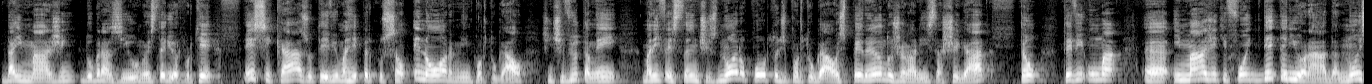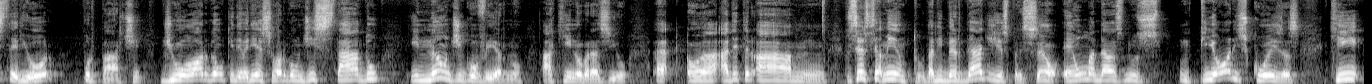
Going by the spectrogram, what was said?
da imagem do Brasil no exterior, porque esse caso teve uma repercussão enorme em Portugal. A gente viu também manifestantes no aeroporto de Portugal esperando o jornalista chegar. Então, teve uma uh, imagem que foi deteriorada no exterior por parte de um órgão que deveria ser órgão de Estado e não de governo aqui no Brasil. É, a, a, a, o cerceamento da liberdade de expressão é uma das nos, piores coisas que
